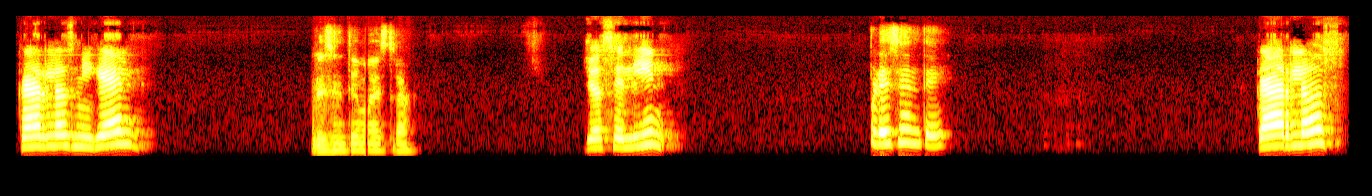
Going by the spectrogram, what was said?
Carlos Miguel. Presente, maestra. Jocelyn. Presente. Carlos.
